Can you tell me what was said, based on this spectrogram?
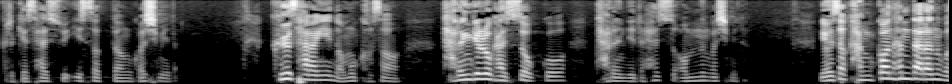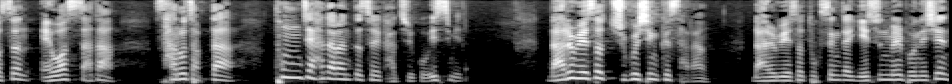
그렇게 살 수 있었던 것입니다. 그 사랑이 너무 커서 다른 길로 갈 수 없고 다른 일을 할 수 없는 것입니다. 여기서 강권한다라는 것은 애워싸다, 사로잡다, 통제하다라는 뜻을 가지고 있습니다. 나를 위해서 죽으신 그 사랑, 나를 위해서 독생자 예수님을 보내신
